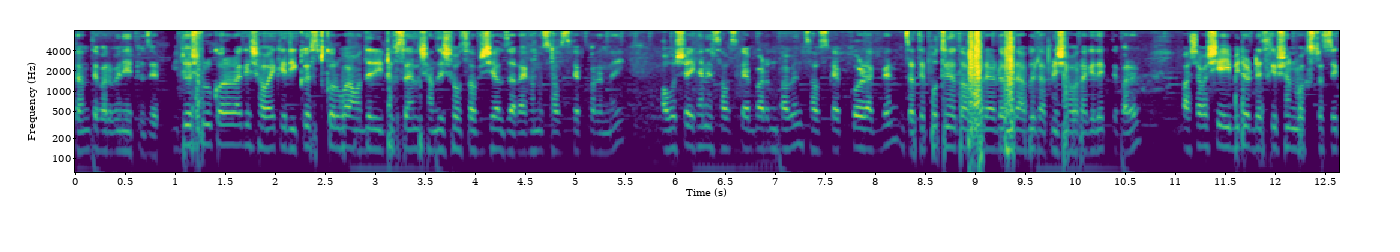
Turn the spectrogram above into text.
জানতে পারবেন এ টু জেড ভিডিও শুরু করার আগে সবাইকে রিকোয়েস্ট করব আমাদের YouTube channel Shanti shows official যারা এখনও সাবস্ক্রাইব করেন নাই, অবশ্যই এখানে সাবস্ক্রাইব বাটন পাবেন সাবস্ক্রাইব করে রাখবেন, যাতে প্রতিনিয়ত অফার অ্যাডোভের আপডেট আপনি সবার আগে দেখতে পারেন। পাশাপাশি এই ভিডিওর ডেসক্রিপশন বক্সটা চেক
